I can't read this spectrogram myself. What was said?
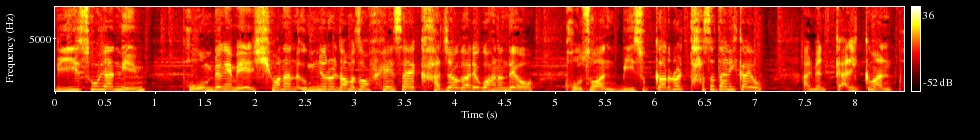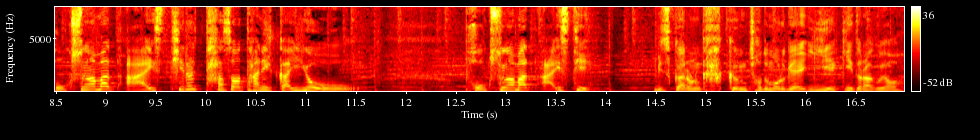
미소야님, 보온병에 매일 시원한 음료를 담아서 회사에 가져가려고 하는데요. 고소한 미숫가루를 타서 다닐까요? 아니면 깔끔한 복숭아 맛 아이스티를 타서 다닐까요? 복숭아 맛 아이스티. 미숫가루는 가끔 저도 모르게 이에 끼더라고요.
